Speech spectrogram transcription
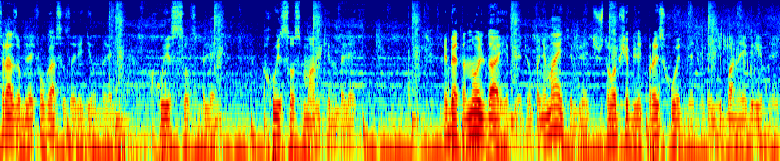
Сразу, блядь, фугаса зарядил, блядь. Хуесос, блядь. Хуесос мамкин, блядь. Ребята, ноль даги, блядь, вы понимаете, блядь, что вообще, блядь, происходит, блядь, в этой ебаной игре, блядь.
